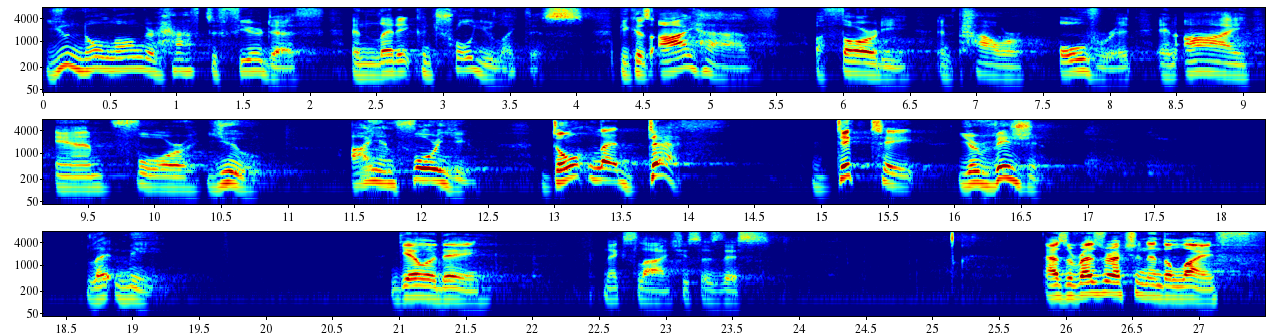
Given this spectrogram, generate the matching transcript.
you no longer have to fear death and let it control you like this because I have authority and power over it, and I am for you. I am for you. Don't let death dictate your vision. Let me. Gail O'Day, next slide, she says this As the resurrection and the life,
